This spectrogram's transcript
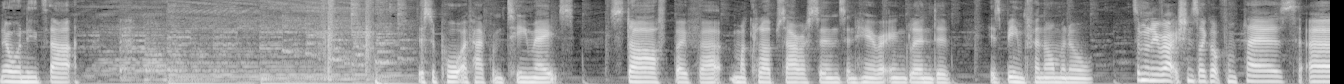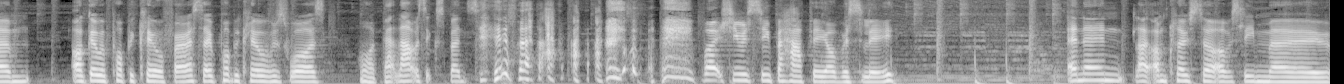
no one needs that. The support I've had from teammates, staff, both at my club Saracens and here at England, has been phenomenal. Some of the reactions I got from players, um, I'll go with Poppy Cleall first. So Poppy Cleall was, was oh, I bet that was expensive. but she was super happy, obviously. And then, like, I'm close to obviously Mo,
